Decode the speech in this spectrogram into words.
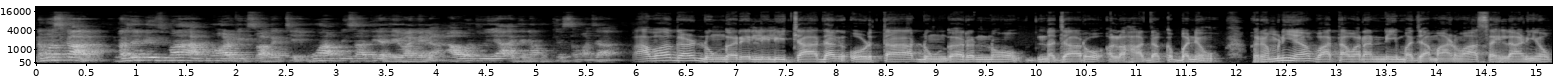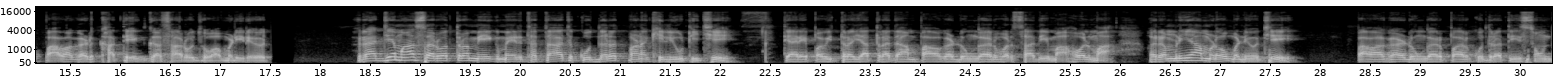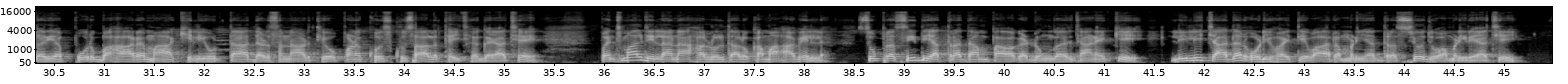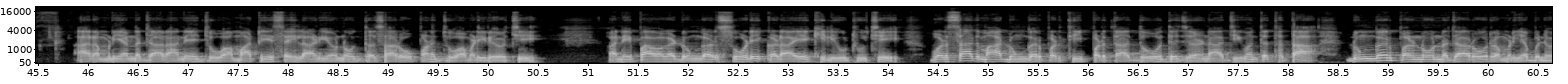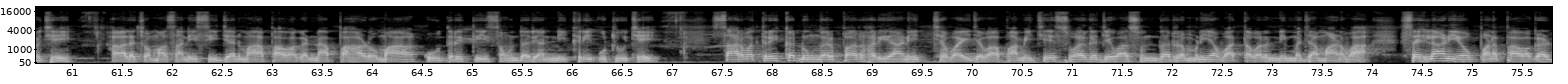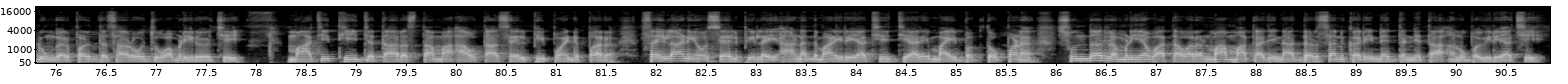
નમસ્કાર. નજર ન્યૂઝમાં આપનું હાર્દિક સ્વાગત છે. હું આપની સાથે અજય વાઘેલા. આવો જોઈએ આજના મુખ્ય સમાચાર. પાવાગઢ ડુંગરે લીલી ચાદર ઓઢતા ડુંગરનો નજારો અલ્હાદક બન્યો. રમણીય વાતાવરણની મજા માણવા સહેલાણીઓ પાવાગઢ ખાતે ઘસારો જોવા મળી રહ્યો છે. રાજ્યમાં સર્વત્ર મેઘમેર થતાં જ કુદરત પણ ખીલી ઉઠી છે. ત્યારે પવિત્ર યાત્રાધામ પાવાગઢ ડુંગર વરસાદી માહોલમાં રમણીયામણો બન્યો છે. પાવાગઢ ડુંગર પર કુદરતી સૌંદર્ય પૂર બહારમાં ખીલી ઉઠતા દર્શનાર્થીઓ પણ ખુશખુશાલ થઈ ગયા છે. પંચમહાલ જિલ્લાના હલોલ તાલુકામાં આવેલ સુપ્રસિદ્ધ યાત્રાધામ પાવાગઢ ડુંગર જાણે કે લીલી ચાદર ઓઢી હોય તેવા રમણીય દ્રશ્યો જોવા મળી રહ્યા છે. આ રમણીય નજારાને જોવા માટે સહેલાણીઓનો ધસારો પણ જોવા મળી રહ્યો છે. અને પાવાગઢ ડુંગર સોળે કળાએ ખીલી ઉઠ્યું છે. વરસાદમાં ડુંગર પરથી પડતા ધોધ ઝરણા જીવંત થતાં ડુંગર પરનો નજારો રમણીય બન્યો છે. હાલ ચોમાસાની સિઝનમાં પાવાગઢના પહાડોમાં કુદરતી સૌંદર્ય નિખરી ઉઠ્યું છે. સાર્વત્રિક ડુંગર પર હરિયાળી છવાઈ જવા પામી છે. સ્વર્ગ જેવા સુંદર રમણીય વાતાવરણની મજા માણવા સહેલાણીઓ પણ પાવાગઢ ડુંગર પર ધસારો જોવા મળી રહ્યો છે. માચીથી જતા રસ્તામાં આવતા સેલ્ફી પોઈન્ટ પર સહેલાણીઓ સેલ્ફી લઈ આનંદ માણી રહ્યા છે. જ્યારે માઈ ભક્તો પણ સુંદર રમણીય વાતાવરણમાં માતાજીના દર્શન કરીને ધન્યતા અનુભવી રહ્યા છે.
